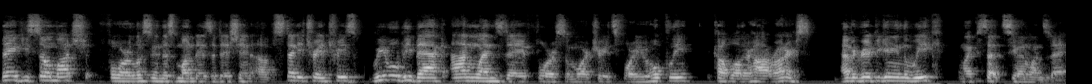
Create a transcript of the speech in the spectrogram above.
Thank you so much for listening to this Monday's edition of Steady Trade Treats. We will be back on Wednesday for some more treats for you. Hopefully, a couple other hot runners. Have a great beginning of the week. And like I said, see you on Wednesday.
